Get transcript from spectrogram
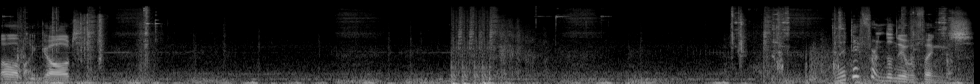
Oh my god. They're different than the other things.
